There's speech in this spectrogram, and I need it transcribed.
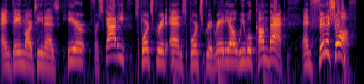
and Dane Martinez here for Scotty, Sports Grid, and Sports Grid Radio. We will come back and finish off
